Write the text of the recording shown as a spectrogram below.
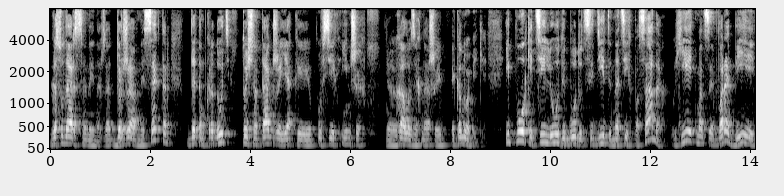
государственний наш державний сектор, де там крадуть точно так же, як і у всіх інших е, галузях нашої економіки. І поки ці люди будуть сидіти на цих посадах, Гетьманцев, Воробей,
